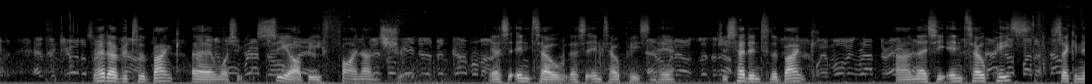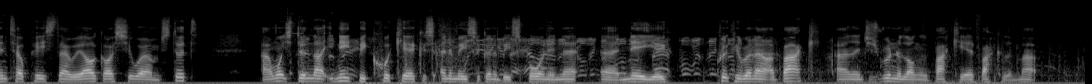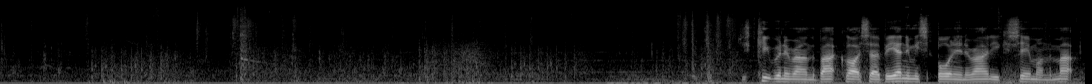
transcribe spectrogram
So head over to the bank. Um, what's it? CRB Financial. An Intel. There's an Intel piece in here. Just head into the bank. And there's the Intel piece. Second Intel piece. There we are, guys. See where I'm stood. And once you've done that, you need to be quick here because enemies are going to be spawning there, uh, near you. Quickly run out of back. And then just run along the back here, back of the map. Just keep running around the back. Like I said, be enemy spawning around. You can see them on the map.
